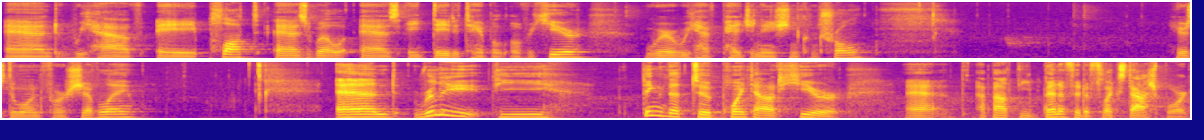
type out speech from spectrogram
and we have a plot as well as a data table over here where we have pagination control. Here's the one for Chevrolet. And really the thing that to point out here uh, about the benefit of Flex Dashboard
